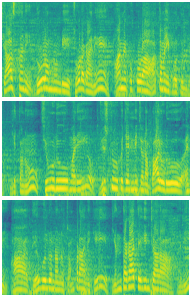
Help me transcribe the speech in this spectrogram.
శాస్తని దూరం నుండి చూడగానే ఆమెకు కూడా అర్థమైపోతుంది. ఇతను శివుడు మరియు విష్ణువుకు జన్మించిన బాలుడు అని. ఆ దేవుళ్ళు నన్ను చంపడానికి ఇంతగా తెగించారా అని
